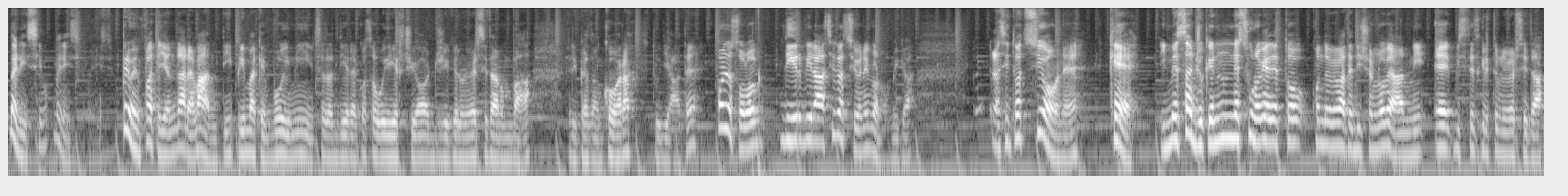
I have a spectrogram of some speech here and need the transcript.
Benissimo, benissimo, benissimo. Prima infatti di andare avanti, prima che voi mi iniziate a dire cosa vuoi dirci oggi che l'università non va, ripeto ancora, studiate, voglio solo dirvi la situazione economica. La situazione che il messaggio che nessuno vi ha detto quando avevate 19 anni e vi siete iscritti all'università,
